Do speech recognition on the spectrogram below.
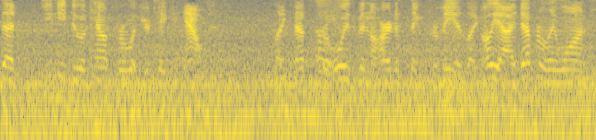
that you need to account for what you're taking out. Like that's oh, the, Oh, yeah. always been the hardest thing for me is like oh yeah I definitely want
